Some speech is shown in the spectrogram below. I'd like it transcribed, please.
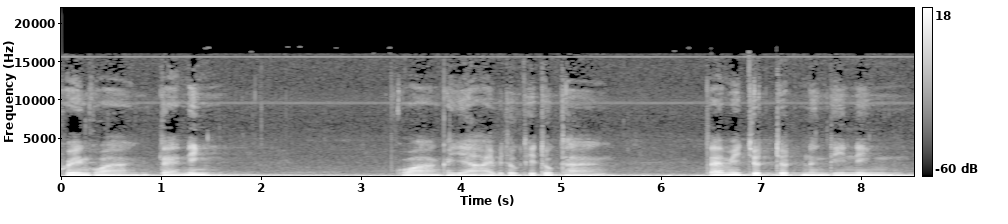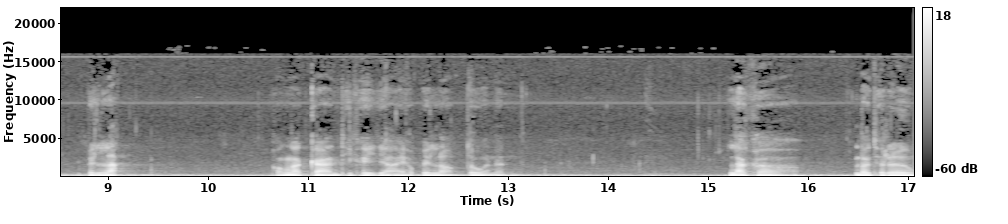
คว้งคว้างแต่นิ่ง กว้างขยายไปทุกที่ทุกทาง แต่มีจุดจุดหนึ่งที่นิ่งเป็นหลัก ของอาการที่ขยายออกไปรอบตัวนั้น แล้วก็เราจะเริ่ม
